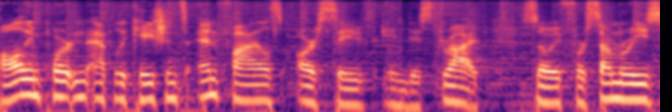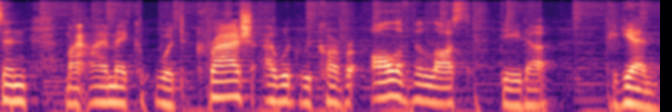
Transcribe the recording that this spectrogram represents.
All important applications and files are saved in this drive. So if for some reason my iMac would crash, I would recover all of the lost data again.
